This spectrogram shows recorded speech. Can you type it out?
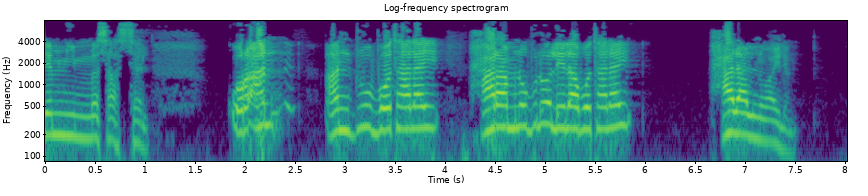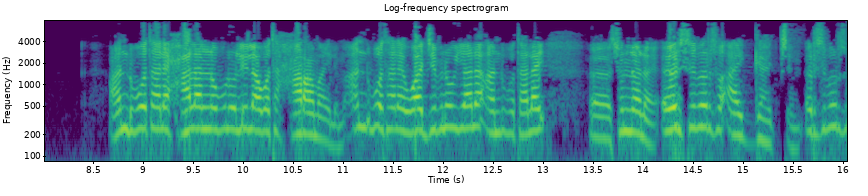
የሚመሳሰል ቁርአን አንዱ ቦታ ላይ ሐራም ነው ብሎ ሌላ ቦታ ላይ ሐላል ነው አይልም አንድ ቦታ ላይ ሐላል ነው ብሎ ሌላ ቦታ ሐራም አይልም። አንድ ቦታ ላይ ዋጅብ ነው እያለ አንድ ቦታ ላይ ሱና ነው። እርስ በርሱ አይጋጭም። እርስ በርሱ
